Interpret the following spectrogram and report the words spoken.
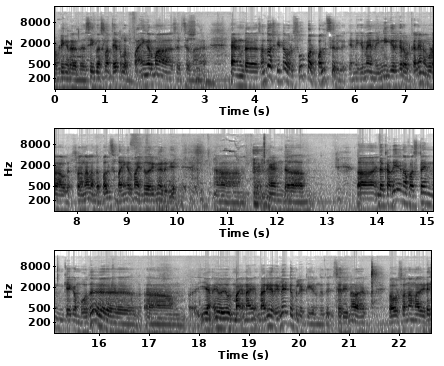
அப்படிங்கிற அந்த சீக்வன்ஸ்லாம் தேட்டரில் பயங்கரமாக சிரிச்சிருந்தாங்க. அண்ட் சந்தோஷ் கிட்ட ஒரு சூப்பர் பல்ஸ் இருக்கு. என்னைக்குமே இந்த இன்னைக்கு இருக்கிற ஒரு கல்யாணம் கூட ஆகல. ஸோ அதனால அந்த பல்ஸ் பயங்கரமாக இன்ன வரைக்கும் இருக்கு. அண்ட் இந்த கதையை நான் ஃபர்ஸ்ட் டைம் கேட்கும்போது நிறைய ரிலேட்டபிலிட்டி இருந்தது. சரி என்ன இப்போ அவர் சொன்ன மாதிரி டே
